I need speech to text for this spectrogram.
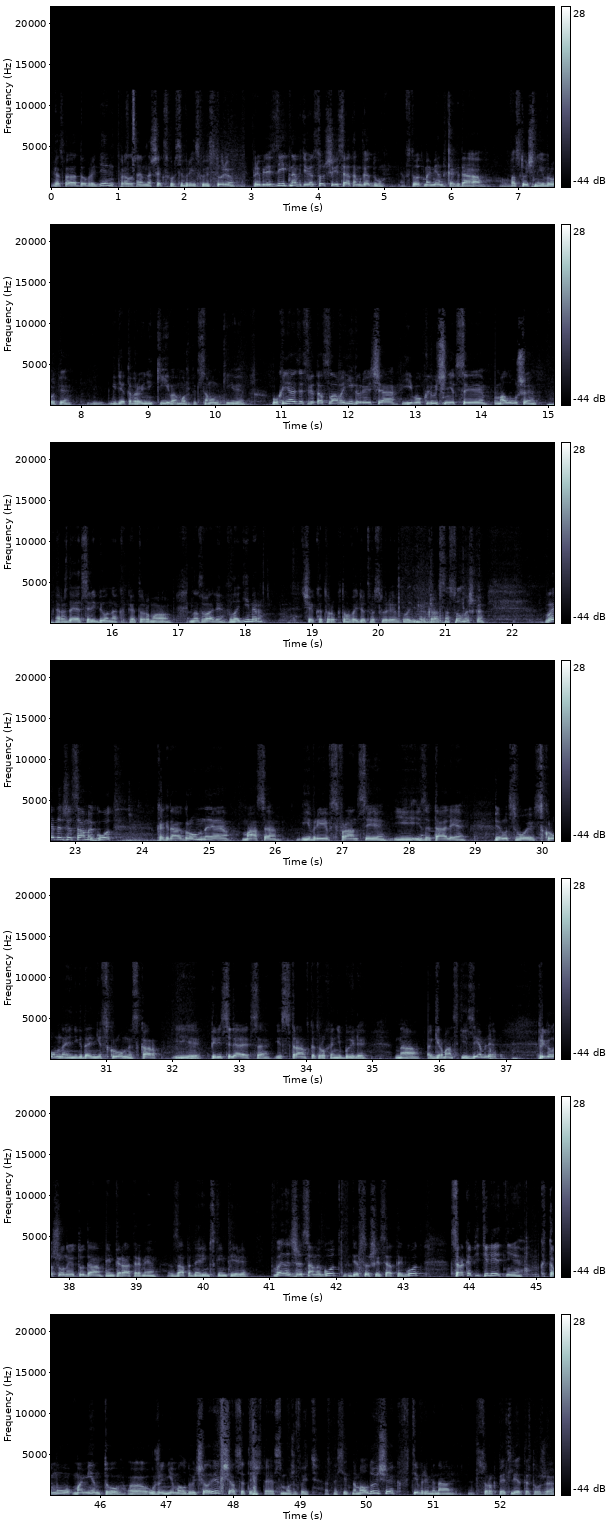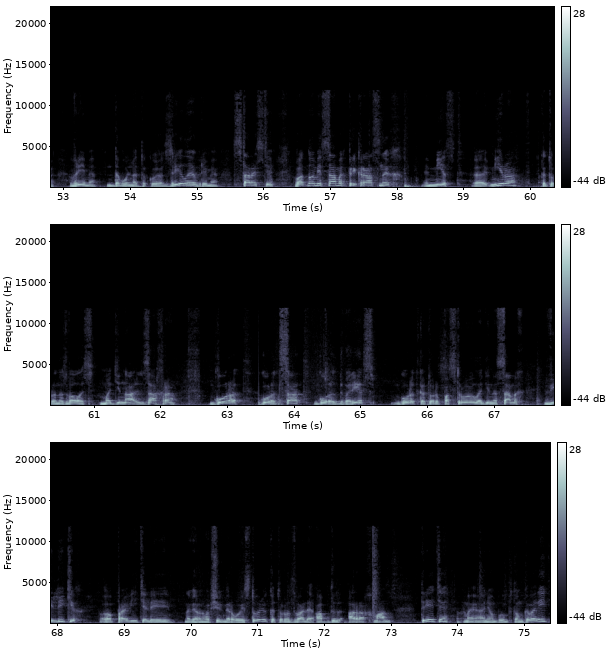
Господа, добрый день. Продолжаем наш экскурс в еврейскую историю. Приблизительно в 960 году, в тот момент, когда в Восточной Европе, где-то в районе Киева, может быть, в самом Киеве, у князя Святослава Игоревича и его ключницы Малуши рождается ребенок, которому назвали Владимир, человек, который потом войдет в историю Владимир Красносолнышко. В этот же самый год, когда огромная масса евреев с Франции и из Италии берут свой скромный, никогда не скромный скарб и переселяются из стран, в которых они были, на германские земли, приглашенные туда императорами Западной Римской империи. В этот же самый год, 960 год, 45-летний к тому моменту э, уже не молодой человек, сейчас это считается, может быть, относительно молодой человек, в те времена 45 лет это уже время довольно такое зрелое, время старости. В одном из самых прекрасных мест э, мира, которое называлось Мадиналь-Захра, город, город-сад, город-дворец, город, который построил один из самых великих э, правителей, наверное, вообще в мировой истории, которого звали Абдул Арахман. – Третье, мы о нем будем потом говорить.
